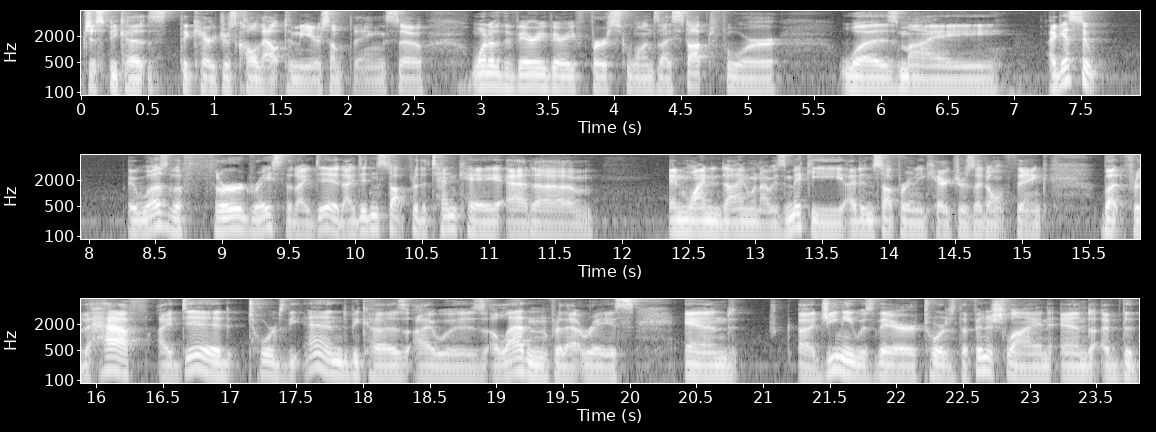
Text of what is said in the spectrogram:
just because the characters called out to me or something. So one of the very very first ones I stopped for was my I guess it it was the third race that I did. I didn't stop for the 10k at um and Wine and Dine when I was Mickey. I didn't stop for any characters, I don't think. But for the half, I did towards the end because I was Aladdin for that race, and uh, Genie was there towards the finish line, and uh, the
